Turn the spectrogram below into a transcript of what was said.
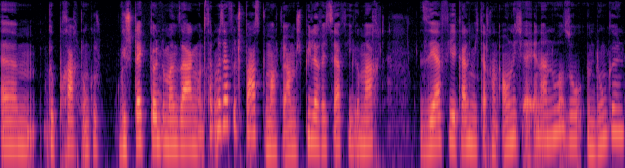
ähm, gebracht und gesteckt, könnte man sagen. Und es hat mir sehr viel Spaß gemacht. Wir haben spielerisch sehr viel gemacht. Sehr viel kann ich mich daran auch nicht erinnern, nur so im Dunkeln.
